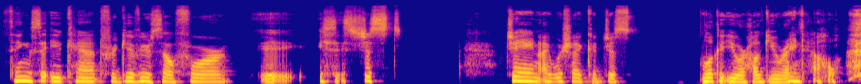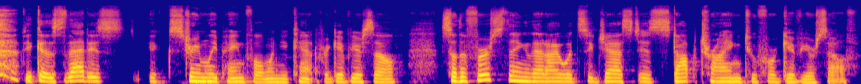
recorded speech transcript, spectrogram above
Things that you can't forgive yourself for. It's just, Jane, I wish I could just look at you or hug you right now because that is extremely painful when you can't forgive yourself. So the first thing that I would suggest is stop trying to forgive yourself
